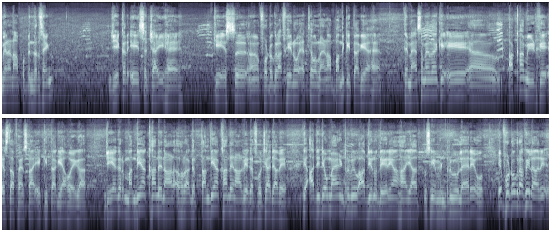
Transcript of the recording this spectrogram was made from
ਮੇਰਾ ਨਾਮ ਭੁਪਿੰਦਰ ਸਿੰਘ। ਜੇਕਰ ਇਹ ਸੱਚਾਈ ਹੈ ਕਿ ਇਸ ਫੋਟੋਗ੍ਰਾਫੀ ਨੂੰ ਇੱਥੋਂ ਲੈਣਾ ਬੰਦ ਕੀਤਾ ਗਿਆ ਹੈ ਤੇ ਮੈਂ ਸਮਝਦਾ ਕਿ ਇਹ ਅੱਖਾਂ ਮੀਟ ਕੇ ਇਸ ਦਾ ਫੈਸਲਾ ਇਹ ਕੀਤਾ ਗਿਆ ਹੋਵੇਗਾ ਜੇ ਅਗਰ ਮੰਦੀਆਂ ਅੱਖਾਂ ਦੇ ਨਾਲ ਔਰ ਅਗਰ ਤੰਦੀਆਂ ਅੱਖਾਂ ਦੇ ਨਾਲ ਵੀ ਅਗਰ ਸੋਚਿਆ ਜਾਵੇ, ਤੇ ਅੱਜ ਜੋ ਮੈਂ ਇੰਟਰਵਿਊ ਆਪ ਜੀ ਨੂੰ ਦੇ ਰਿਹਾ ਹਾਂ ਜਾਂ ਤੁਸੀਂ ਇੰਟਰਵਿਊ ਲੈ ਰਹੇ ਹੋ, ਇਹ ਫੋਟੋਗ੍ਰਾਫੀ ਲਾ ਰਹੇ-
